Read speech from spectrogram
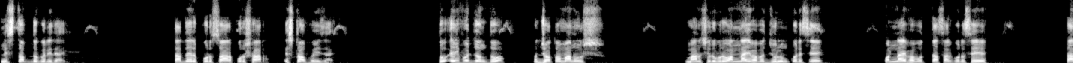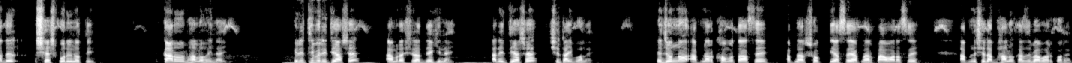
নিস্তব্ধ করে দেয়। তাদের প্রসার প্রসার স্টপ হয়ে যায়। তো এই পর্যন্ত যত মানুষ মানুষের উপরে অন্যায়ভাবে জুলুম করেছে, অন্যায়ভাবে অত্যাচার করেছে, তাদের শেষ পরিণতি কারোর ভালো হয় নাই। পৃথিবীর ইতিহাসে আমরা সেটা দেখি নাই। আর ইতিহাসে সেটাই বলে। এজন্য আপনার ক্ষমতা আছে আপনার শক্তি আছে, আপনার পাওয়ার আছে, আপনি সেটা ভালো কাজে ব্যবহার করেন,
